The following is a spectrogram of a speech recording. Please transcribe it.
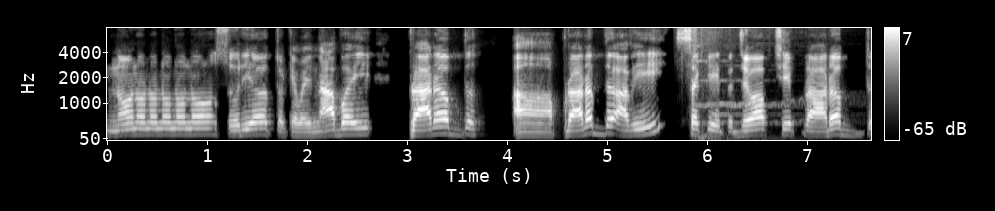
નો નો નો નો નો નો. સૂર્ય. તો કે ભાઈ ના ભાઈ. પ્રારબ્ધ. આ પ્રારબ્ધ આવી શકે. તો જવાબ છે પ્રારબ્ધ.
